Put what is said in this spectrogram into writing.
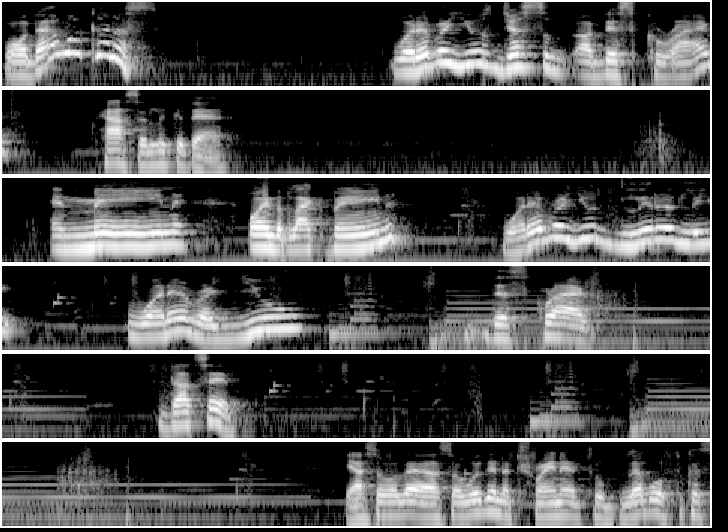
Well, that one kind of whatever you just uh, described has it. Look at that. And mane, or in the black mane, whatever you literally, whatever you describe, that's it. Yeah, so uh, so we're gonna train it to level because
